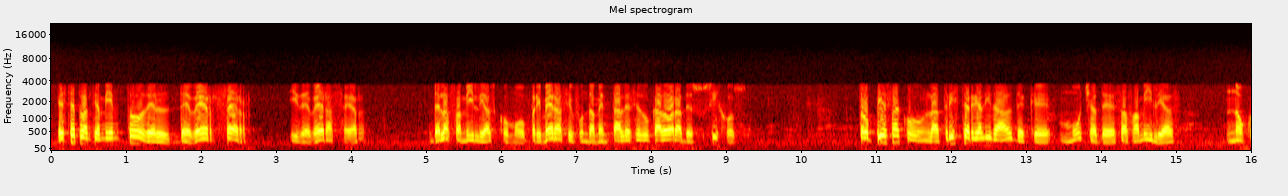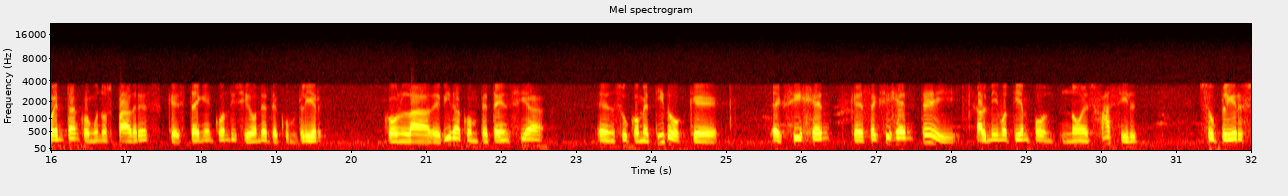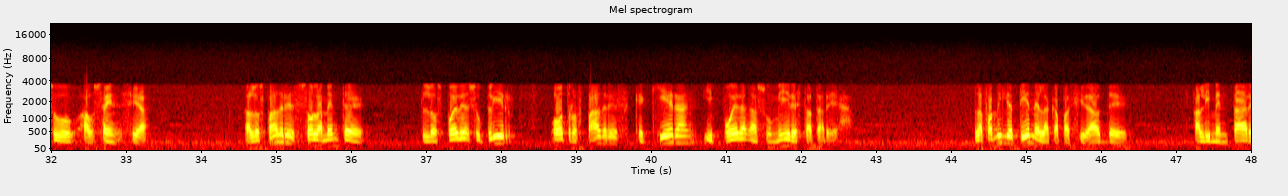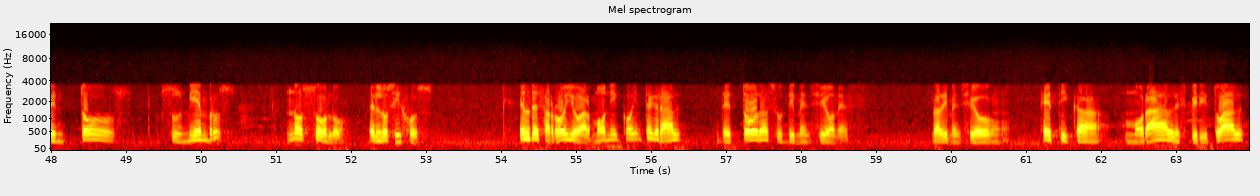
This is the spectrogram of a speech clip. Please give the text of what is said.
Este planteamiento del deber ser y deber hacer de las familias como primeras y fundamentales educadoras de sus hijos tropieza con la triste realidad de que muchas de esas familias no cuentan con unos padres que estén en condiciones de cumplir con la debida competencia en su cometido que exigen, es exigente y al mismo tiempo no es fácil suplir su ausencia. A los padres solamente los pueden suplir otros padres que quieran y puedan asumir esta tarea. La familia tiene la capacidad de alimentar en todos sus miembros, no solo en los hijos, el desarrollo armónico integral de todas sus dimensiones, la dimensión ética, moral, espiritual,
